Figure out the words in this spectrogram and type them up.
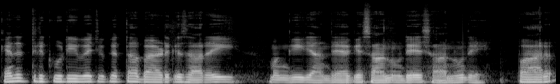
ਕਹਿੰਦੇ ਤ੍ਰਿਕੁਟੀ ਵਿੱਚ ਕਿਤਾ ਬੈਠ ਕੇ ਸਾਰੇ ਹੀ ਮੰਗੀ ਜਾਂਦੇ ਆ ਕਿ ਸਾਨੂੰ ਦੇ ਸਾਨੂੰ ਦੇ। ਪਰ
